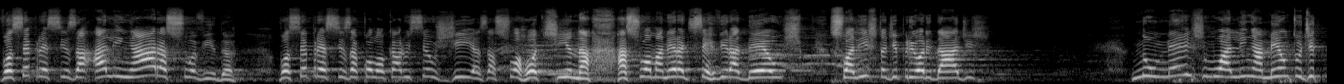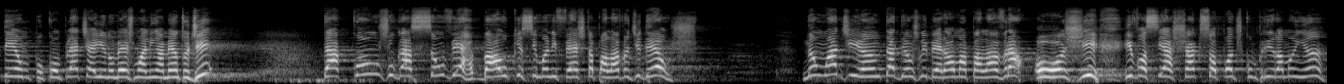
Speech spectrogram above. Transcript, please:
Você precisa alinhar a sua vida. Você precisa colocar os seus dias, a sua rotina, a sua maneira de servir a Deus, sua lista de prioridades no mesmo alinhamento de tempo. Complete aí no mesmo alinhamento de da conjugação verbal que se manifesta a palavra de Deus. Não adianta Deus liberar uma palavra hoje e você achar que só pode cumprir amanhã,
